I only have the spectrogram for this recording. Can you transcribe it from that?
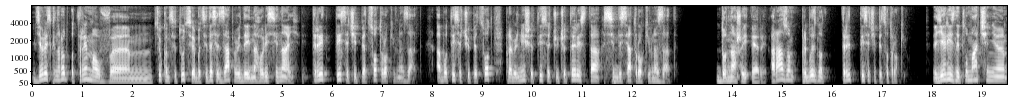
Єврейський народ отримав ем, цю конституцію або ці 10 заповідей на горі Сінай 3500 років назад. Або 1500, правильніше, 1470 років назад до нашої ери, а разом приблизно 3500 років. Є різні тлумачення,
